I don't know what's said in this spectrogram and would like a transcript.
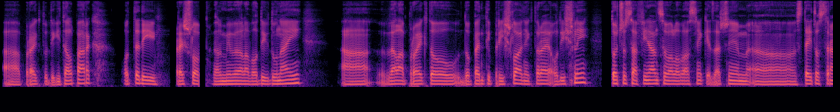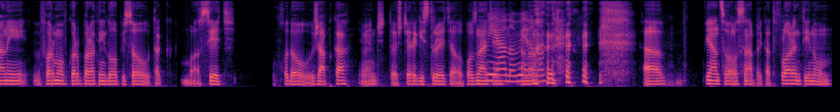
a projektu Digital Park. Odtedy prešlo veľmi veľa vody v Dunaji a veľa projektov do Penty prišlo a niektoré odišli. To, čo sa financovalo vlastne, keď začnem uh, z tejto strany formou korporátnych dlhopisov, tak bola sieť obchodov Žabka, neviem, či to ešte registrujete alebo poznáte. My áno, my áno. a financovalo sa napríklad Florentinum,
